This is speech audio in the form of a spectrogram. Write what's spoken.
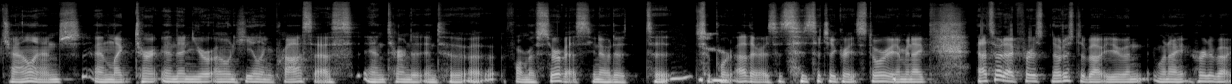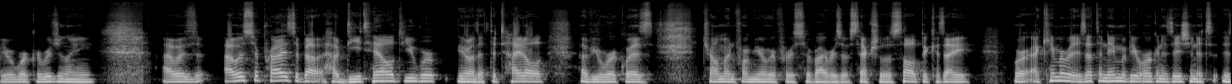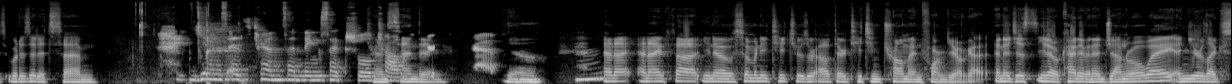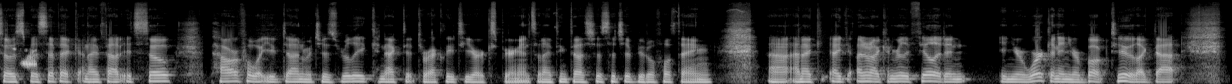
challenge and like turn and then your own healing process and turned it into a form of service you know to to support mm-hmm. others. It's, it's, such a great story. I mean i that's what i first noticed about you. And when i heard about your work originally i was i was surprised about how detailed you were you know that the title of your work was trauma informed yoga for survivors of sexual assault because i or i can't remember is that the name of your organization? It's, it's what is it? It's um yes it's transcending sexual transcending. trauma yeah. Mm-hmm. And I and I thought, you know, so many teachers are out there teaching trauma informed yoga, and it just, you know, kind of in a general way, and you're like so specific. And I thought it's so powerful what you've done, which is really connect it directly to your experience. And I think that's just such a beautiful thing. Uh, and I, I, I don't know, I can really feel it in in your work and in your book too, like that,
